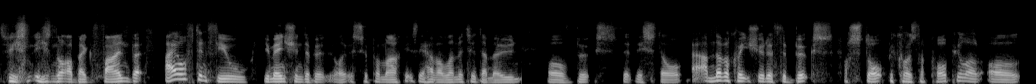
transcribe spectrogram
So he's, he's not a big fan. But I often feel you mentioned about like the supermarkets; they have a limited amount of books that they stock. I'm never quite sure if the books are stocked because they're popular or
